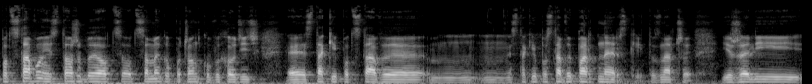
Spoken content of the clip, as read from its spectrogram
podstawą jest to, żeby od, od samego początku wychodzić z takiej podstawy, mm, z takiej podstawy partnerskiej, to znaczy jeżeli,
